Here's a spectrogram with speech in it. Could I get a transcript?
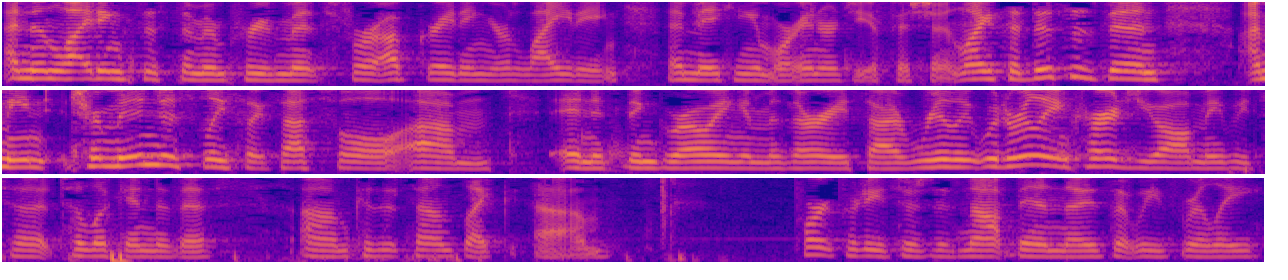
And then lighting system improvements for upgrading your lighting and making it more energy efficient. Like I said, this has been, I mean, tremendously successful, um, and it's been growing in Missouri. So I really would really encourage you all maybe to to look into this because it sounds like. Pork producers have not been those that we've really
